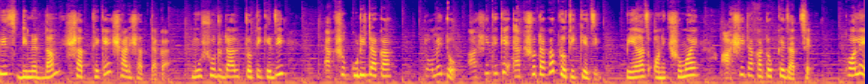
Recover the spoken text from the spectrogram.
পিস ডিমের দাম সাত থেকে সাড়ে সাত টাকা। মুসুর ডাল প্রতি কেজি একশো কুড়ি টাকা। টমেটো আশি থেকে একশো টাকা প্রতি কেজি। পেঁয়াজ অনেক সময় আশি টাকা টপকে যাচ্ছে। ফলে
